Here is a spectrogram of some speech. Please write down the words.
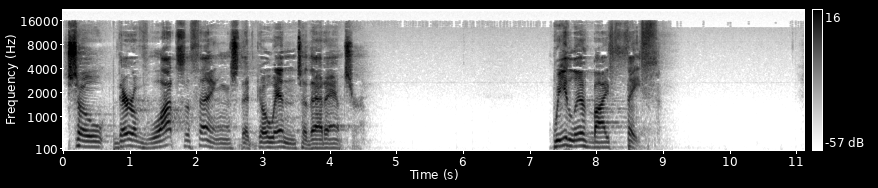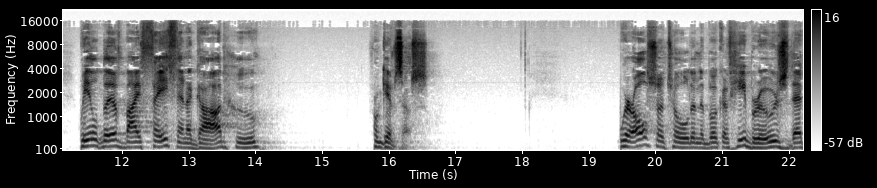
So there are lots of things that go into that answer. We live by faith. We live by faith in a God who forgives us. We're also told in the book of Hebrews that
